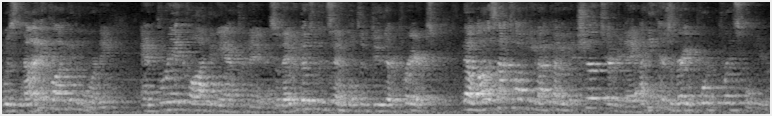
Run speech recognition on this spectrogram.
was 9 o'clock in the morning and 3 o'clock in the afternoon. So they would go to the temple to do their prayers. Now, while it's not talking about coming to church every day, I think there's a very important principle here.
